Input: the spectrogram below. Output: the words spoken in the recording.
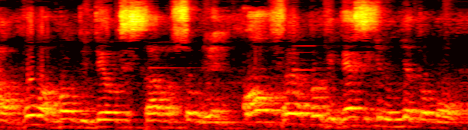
a boa mão de Deus estava sobre ele. Qual foi a providência que Neemias tomou?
